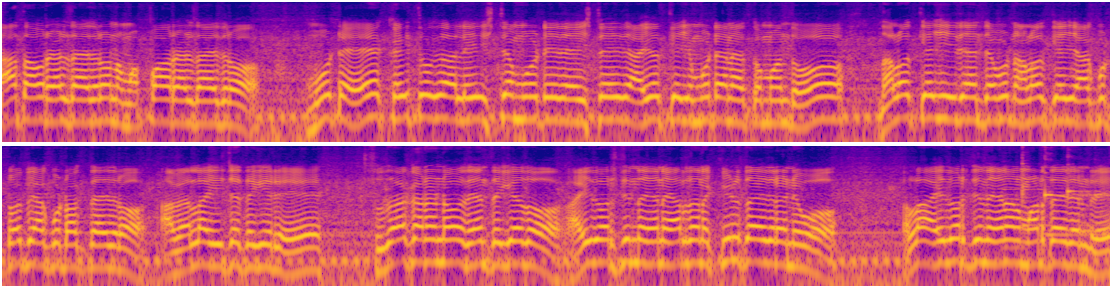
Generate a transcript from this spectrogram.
ತಾತ ಅವ್ರು ಹೇಳ್ತಾ ಇದ್ರು ನಮ್ಮ ಅಪ್ಪ ಅವ್ರು ಹೇಳ್ತಾ ಇದ್ರು. ಮೂಟೆ, ಕೈ ತೂಕದಲ್ಲಿ ಇಷ್ಟೇ ಮೂಟೆ ಇದೆ, ಇಷ್ಟೇ ಇದೆ, ಐವತ್ತು ಕೆ ಜಿ ಮೂಟೆನ ಹಾಕೊಂಬಂದು ನಲ್ವತ್ತು ಕೆ ಜಿ ಇದೆ ಅಂತ ಹೇಳ್ಬಿಟ್ಟು ನಲ್ವತ್ತು ಕೆ ಜಿ ಹಾಕ್ಬಿಟ್ಟು ಟೋಪಿ ಹಾಕ್ಬಿಟ್ಟು ಹೋಗ್ತಾಯಿದ್ರು ಅವೆಲ್ಲ ಈಚೆ ತೆಗೀರಿ. ಸುಧಾಕರಣ್ಣ ಅವ್ರು ಏನು ತೆಗಿಯೋದು? ಐದು ವರ್ಷದಿಂದ ಏನೋ ಯಾರ್ದನ್ನ ಕೀಳ್ತಾ ಇದ್ದೀರಾ ನೀವು? ಅಲ್ಲ, ಐದು ವರ್ಷದಿಂದ ಏನಾರು ಮಾಡ್ತಾ ಇದ್ದೇನೆ ರೀ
